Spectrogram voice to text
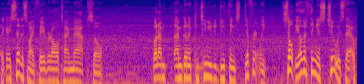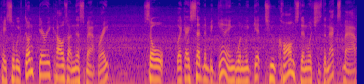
Like I said, it's my favorite all-time map. So, but I'm I'm going to continue to do things differently. So the other thing is too is that okay. So we've done dairy cows on this map, right? So like I said in the beginning, when we get to Calmsden, which is the next map,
